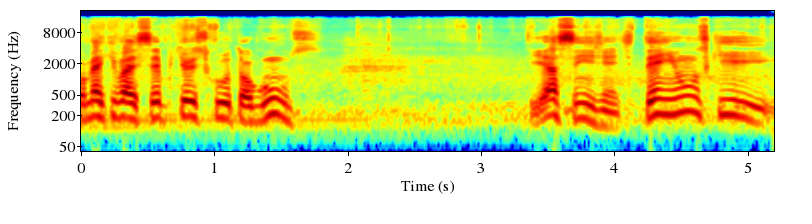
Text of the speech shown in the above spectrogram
como é que vai ser, porque eu escuto alguns. E é assim, gente, tem uns que,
